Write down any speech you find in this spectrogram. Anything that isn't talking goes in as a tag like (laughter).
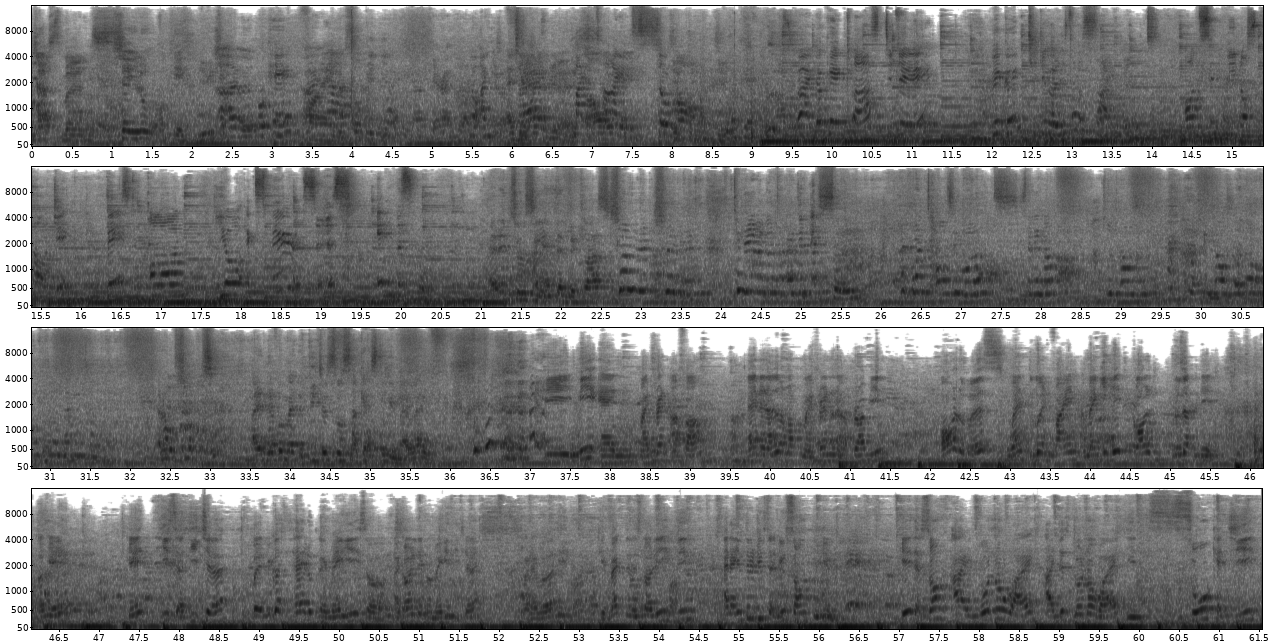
Adjustments. So you look okay. Uh, okay. Uh, yeah. So pretty. No, I need Exactly. My attire is so long. (laughs) Okay. Right, okay, class. Today we're going to do a little assignment on Simply Nostalgic based on your experiences in the school. And then Josie entered the class. Children, children, today we're going to write an essay. Like 1,000 words. Is that enough? 2,000? 3,000? No, no, And I was shocked. I never met a teacher so sarcastic in my life. (laughs) we, me and my friend Afam and another one of my friend uh, Praveen, all of us went to go and find a Maggi head called Nuzaruddin. Okay? Okay, he's a teacher, but because his hair looked like Maggi, so I called him a Maggi teacher. Whatever. Okay, back to the story thing. It's so catchy.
